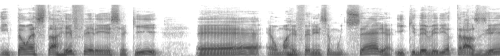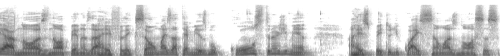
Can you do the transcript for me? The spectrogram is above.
Então, esta referência aqui é, é uma referência muito séria e que deveria trazer a nós não apenas a reflexão, mas até mesmo o constrangimento a respeito de quais são as nossas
